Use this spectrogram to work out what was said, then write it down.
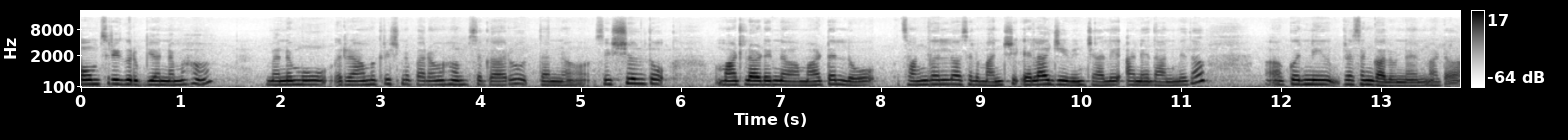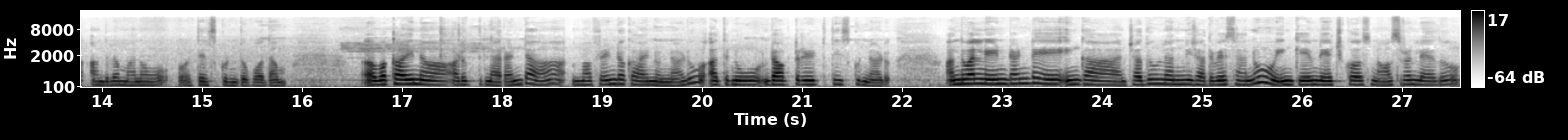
ఓం శ్రీ గురుభ్యో నమ. మనము రామకృష్ణ పరమహంస గారు తన శిష్యులతో మాట్లాడిన మాటల్లో సంఘంలో అసలు మనిషి ఎలా జీవించాలి అనే దాని మీద కొన్ని ప్రసంగాలు ఉన్నాయన్నమాట. అందులో మనం తెలుసుకుంటూ పోదాం. ఒక ఆయన అడుగుతున్నారంట మా ఫ్రెండ్ ఒక ఆయన ఉన్నాడు అతను డాక్టరేట్ తీసుకున్నాడు. అందువలన ఏంటంటే ఇంకా చదువులన్నీ చదివేశాను ఇంకేం నేర్చుకోవాల్సిన అవసరం లేదు.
